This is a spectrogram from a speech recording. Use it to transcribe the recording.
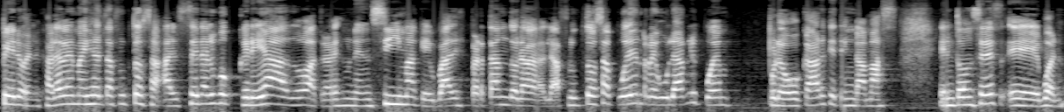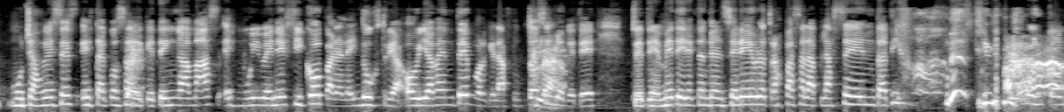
Pero en el jarabe de maíz alta fructosa, al ser algo creado a través de una enzima que va despertando la, la fructosa, pueden regularlo y pueden provocar que tenga más. Entonces, eh, bueno, muchas veces esta cosa de que tenga más es muy benéfico para la industria, obviamente, porque la fructosa es lo que te, te, mete directamente en el cerebro, traspasa la placenta, tiene un montón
